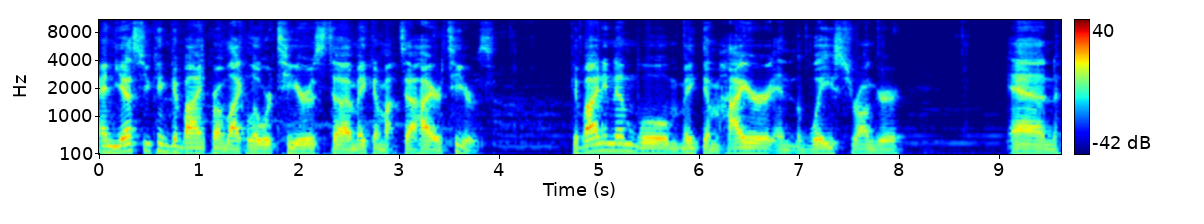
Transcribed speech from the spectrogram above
And yes, you can combine from like lower tiers to make them to higher tiers. Combining them will make them higher and way stronger and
